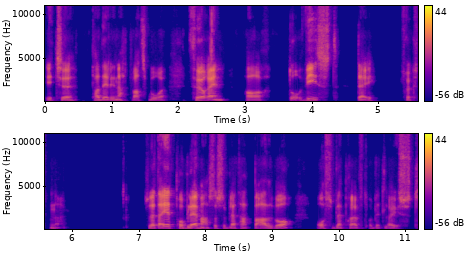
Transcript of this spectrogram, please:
ikke ta del i nattverdsbordet før en har vist de fruktene. Så dette er et problem altså, som blir tatt på alvor, og som blir prøvd og blitt løst.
